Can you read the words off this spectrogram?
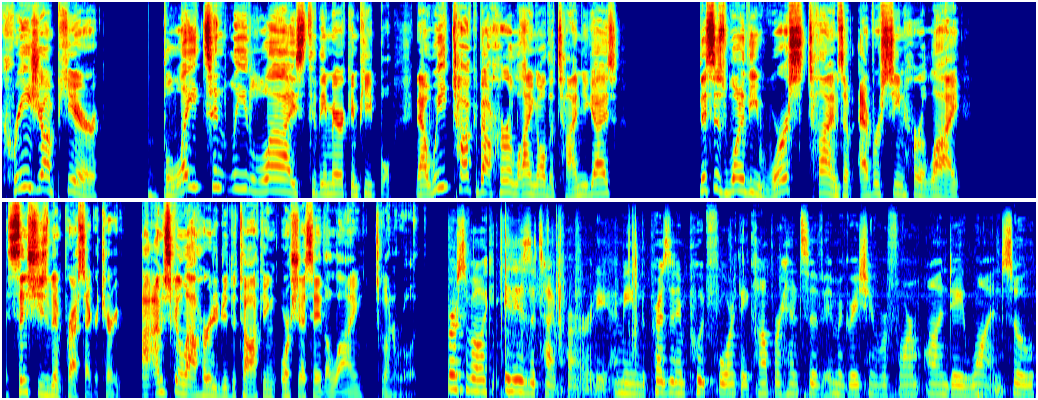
Karine Jean Pierre blatantly lies to the American people. Now, we talk about her lying all the time, you guys. This is one of the worst times I've ever seen her lie since she's been press secretary. I'm just going to allow her to do the talking, or should I say the lying? Let's go ahead and roll it. First of all, it is a top priority. I mean, the president put forth a comprehensive immigration reform on day one. So,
